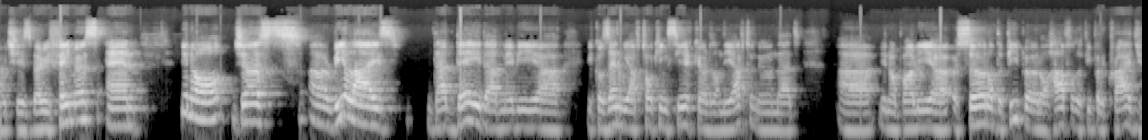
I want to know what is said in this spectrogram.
which is very famous. And, you know, just uh, realize that day that maybe because then we have talking circles on the afternoon that uh, you know probably a, a, third of the people or half of the people cried you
